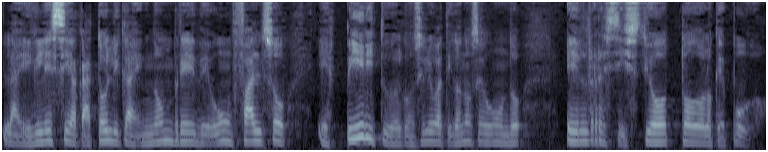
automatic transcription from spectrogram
la Iglesia Católica en nombre de un falso espíritu del Concilio Vaticano II, él resistió todo lo que pudo.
